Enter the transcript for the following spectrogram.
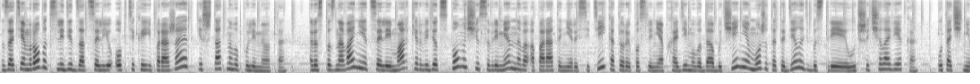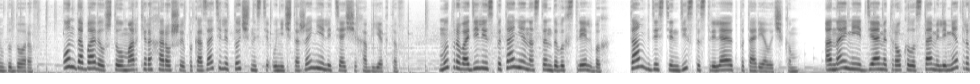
Затем робот следит за целью оптикой и поражает из штатного пулемета. Распознавание целей маркер ведет с помощью современного аппарата нейросетей, который после необходимого дообучения может это делать быстрее и лучше человека, уточнил Дудоров. Он добавил, что у маркера хорошие показатели точности уничтожения летящих объектов. Мы проводили испытания на стендовых стрельбах, там, где стендисты стреляют по тарелочкам. Она имеет диаметр около 100 мм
